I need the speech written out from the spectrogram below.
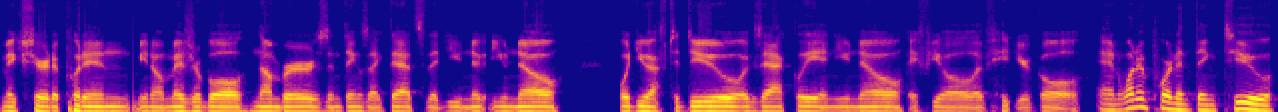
make sure to put in you know measurable numbers and things like that so that you know you know what you have to do exactly and you know if you'll have hit your goal. And one important thing too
